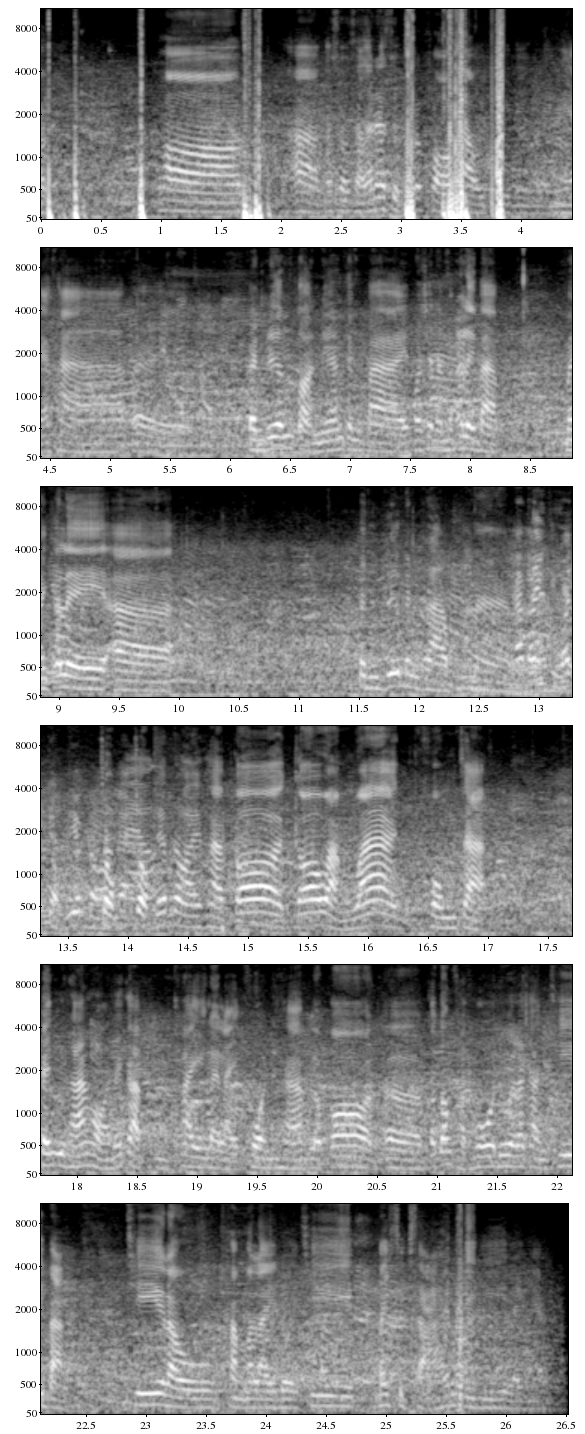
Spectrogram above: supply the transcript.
พอเอ่อกระทรวงสาธารณสุขก็ฟ้องเราอีกทีหนึงอะไรเงี้ยครับเออเป็นเรื่องต่อเนื่องกันไป เพราะฉะนั้นมันก็เลยแบบมันก็เลยเอ่อ เป็นเรื่องเป็นราวขึ้นมาถ้าตอนนี้ถือว่าจบเรียบร้อยจบแล้วจบเรียบร้อยครับ ก็ก็หวังว่าคงจะเป็นอุทาหรณ์ให้กับใครหลาย ๆ คนนะครับ แล้วก็เอ่อก็ต้องขอโทษด้วยแล้วกันที่แบบที่เราทำอะไรโดยที่ไม่ศึกษาให้มันดีๆ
